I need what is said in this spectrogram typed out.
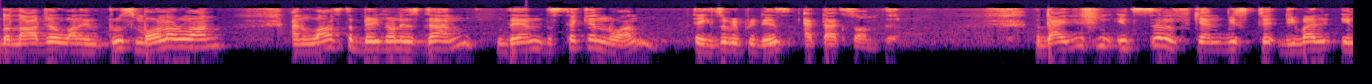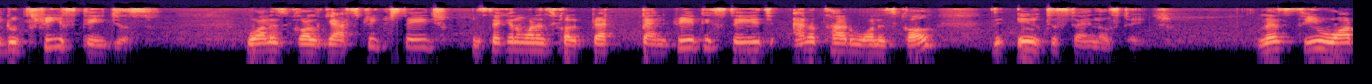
the larger one into smaller one and once the breakdown is done then the second one exopeptidase attacks on them. The digestion itself can be divided into three stages. One is called gastric stage, the second one is called pancreatic stage, and the third one is called the intestinal stage. Let's see what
